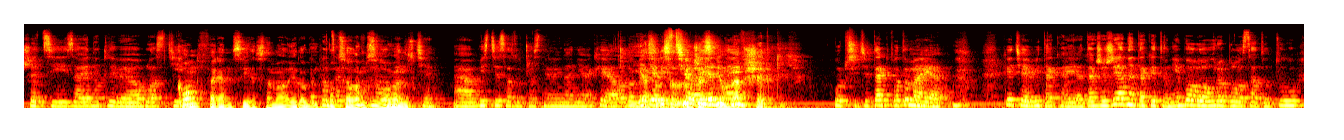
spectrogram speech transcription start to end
všetci za jednotlivé oblasti. Konferencie sa mali robiť po celom Slovensku. A vy ste sa zúčastnili na nejaké, alebo Ja som sa zúčastnil na všetkých. Určite, tak potom aj ja. Keď aj vy, tak aj ja. Takže žiadne takéto nebolo, urobilo sa to tu,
